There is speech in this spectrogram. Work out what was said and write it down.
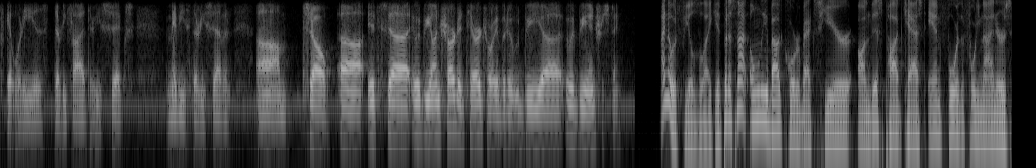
Forget what he is, 35, 36, maybe he's 37. Um, so uh, it's uh, it would be uncharted territory, but it would be uh, it would be interesting. I know it feels like it, but it's not only about quarterbacks here on this podcast and for the 49ers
